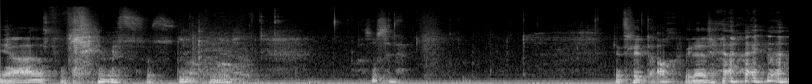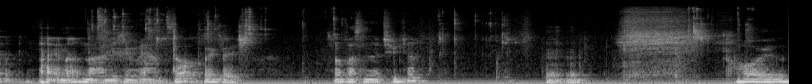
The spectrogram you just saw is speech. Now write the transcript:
Ja, das Problem ist, das liegt nicht. Was suchst du denn? Jetzt fehlt auch wieder der eine. Einer. Nein, nicht im Ernst. Doch, wirklich. Ist noch was in der Tüte? Mhm. Heul.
